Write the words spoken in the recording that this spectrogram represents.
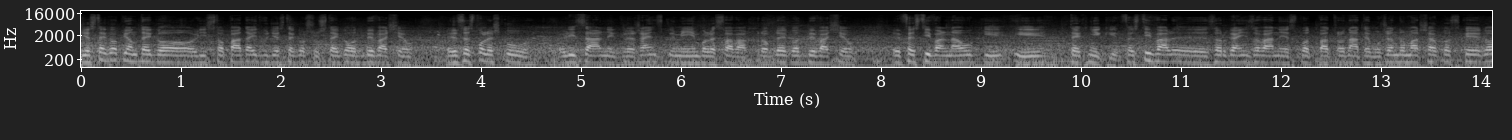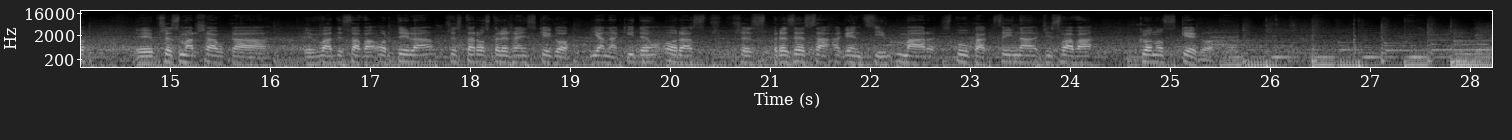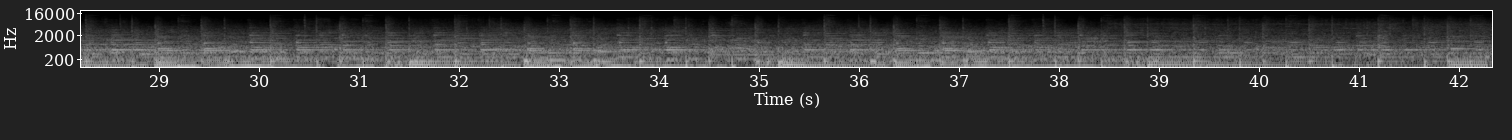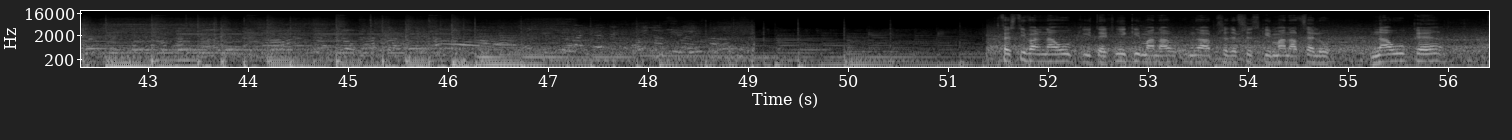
25 listopada i 26 odbywa się w Zespole Szkół Licealnych w Leżańsku imieniem Bolesława Chrobrego odbywa się Festiwal Nauki i Techniki. Festiwal y, zorganizowany jest pod patronatem Urzędu Marszałkowskiego y, przez marszałka Władysława Ortyla, przez starostę leżańskiego Jana Kidę oraz przez prezesa agencji MAR Spółka Akcyjna Dzisława Klonowskiego. Festiwal Nauki i Techniki ma na, na, przede wszystkim ma na celu naukę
